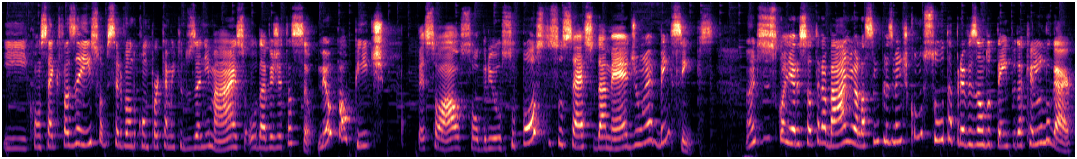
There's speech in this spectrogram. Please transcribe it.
e consegue fazer isso observando o comportamento dos animais ou da vegetação. Meu palpite pessoal sobre o suposto sucesso da médium é bem simples. Antes de escolher o seu trabalho, ela simplesmente consulta a previsão do tempo daquele lugar.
